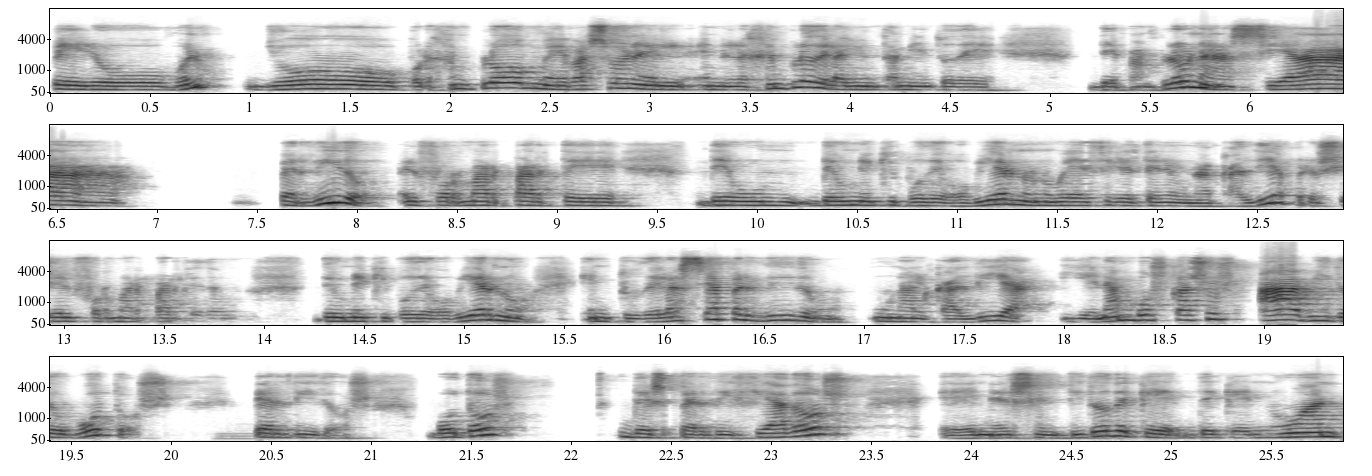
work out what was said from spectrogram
pero bueno, yo, por ejemplo, me baso en el, en el ejemplo del Ayuntamiento de, de Pamplona. Se ha perdido el formar parte de un, de un, equipo de gobierno, no voy a decir el tener una alcaldía, pero sí el formar parte de un, equipo de gobierno. En Tudela se ha perdido una alcaldía y en ambos casos ha habido votos perdidos, votos desperdiciados en el sentido de que, de que no, han,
